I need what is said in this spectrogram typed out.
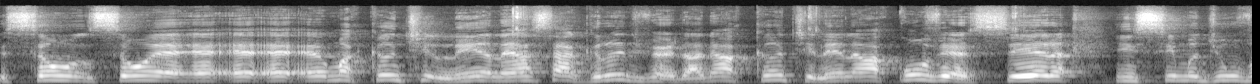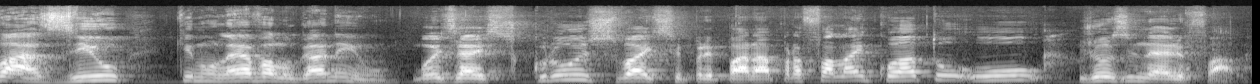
são, são, é, é, é, é, uma cantilena, essa é a grande verdade, é uma cantilena, é uma converseira em cima de um vazio que não leva a lugar nenhum. Moisés Cruz vai se preparar para falar enquanto o Josinélio fala.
